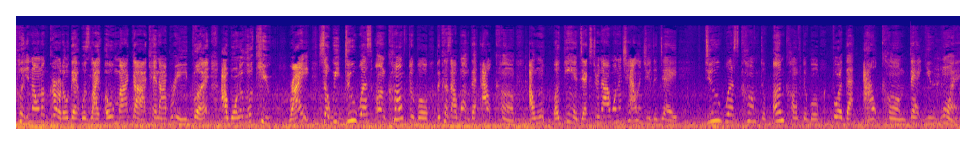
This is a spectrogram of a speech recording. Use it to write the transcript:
Putting on a girdle that was like, oh my God, can I breathe? But I want to look cute right? So we do what's uncomfortable because I want the outcome. I want again, Dexter and I want to challenge you today. Do what's comfortable, uncomfortable for the outcome that you want.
